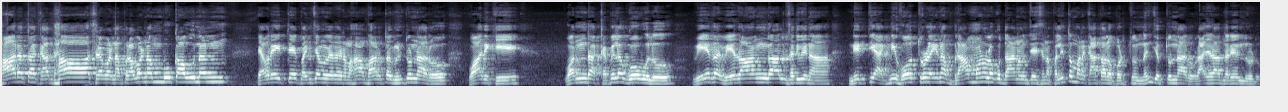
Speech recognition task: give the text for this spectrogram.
భారత కథాశ్రవణ ప్రవణంబు కౌనన్. ఎవరైతే పంచమ వేదమైన మహాభారతం వింటున్నారో వారికి వంద కపిల గోవులు వేద వేదాంగాలు చదివిన నిత్య అగ్నిహోత్రులైన బ్రాహ్మణులకు దానం చేసిన ఫలితం మన ఖాతాలో పడుతుందని చెప్తున్నారు రాజరాజ నరేంద్రుడు.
